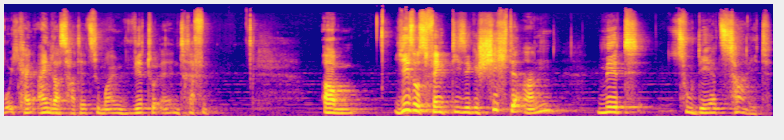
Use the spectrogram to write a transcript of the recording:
wo ich keinen Einlass hatte zu meinem virtuellen Treffen. Ähm, Jesus fängt diese Geschichte an mit zu der Zeit.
